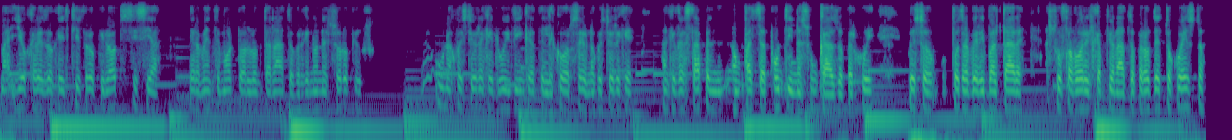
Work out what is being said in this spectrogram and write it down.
Ma io credo che il titolo piloti si sia veramente molto allontanato perché non è solo più una questione che lui vinca delle corse, è una questione che anche Verstappen non faccia punti in nessun caso, per cui questo potrebbe ribaltare a suo favore il campionato. Però detto questo,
